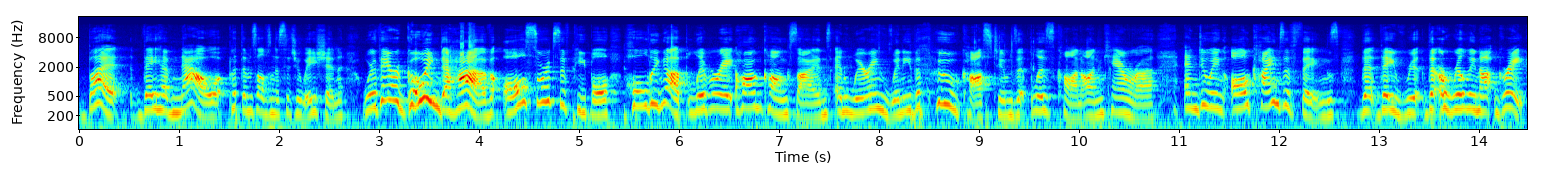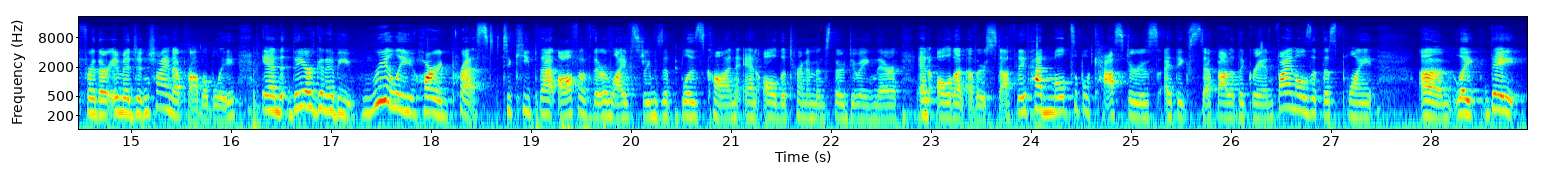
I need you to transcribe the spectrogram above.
But they have now put themselves in a situation where they are going to have all sorts of people holding up "Liberate Hong Kong" signs and wearing Winnie the Pooh costumes at BlizzCon on camera and doing all kinds of things that they re- that are really not great for their image in China, probably. And they are going to be really hard pressed to keep that off of their live streams of BlizzCon and all the tournaments they're doing there and all that other stuff. They've had multiple casters, I think, step out of the grand finals at this point. Um, like they,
